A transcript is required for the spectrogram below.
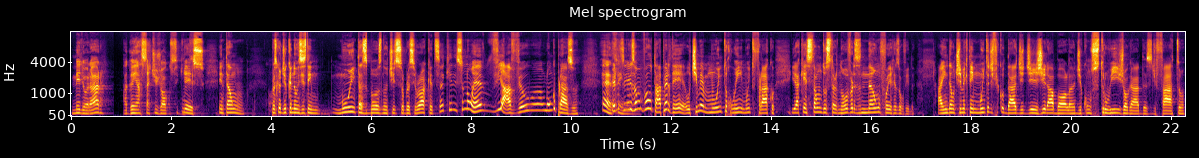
melhorar a ganhar sete jogos seguidos. Isso. Então, por isso que eu digo que não existem muitas boas notícias sobre esse Rockets, é que isso não é viável a longo prazo. É, Eles, sim, eles vão voltar a perder. O time é muito ruim, muito fraco. E a questão dos turnovers não foi resolvida. Ainda é um time que tem muita dificuldade de girar a bola, de construir jogadas de fato.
